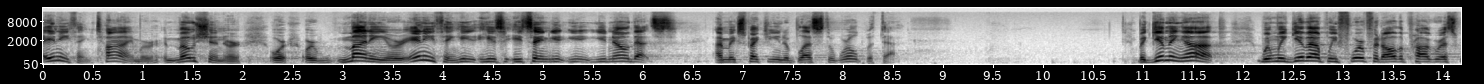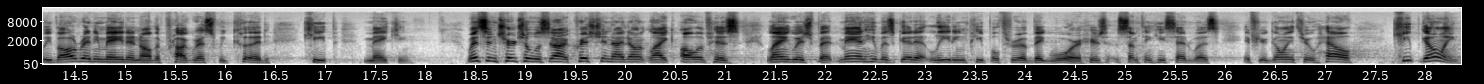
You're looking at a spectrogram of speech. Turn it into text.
anything, time or emotion or, or, or money or anything, he, he's, he's saying, you, you, you know that's, I'm expecting you to bless the world with that. But giving up, when we give up, we forfeit all the progress we've already made and all the progress we could keep making. Winston Churchill was not a Christian. I don't like all of his language, but man, he was good at leading people through a big war. Here's something he said was, if you're going through hell, keep going.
